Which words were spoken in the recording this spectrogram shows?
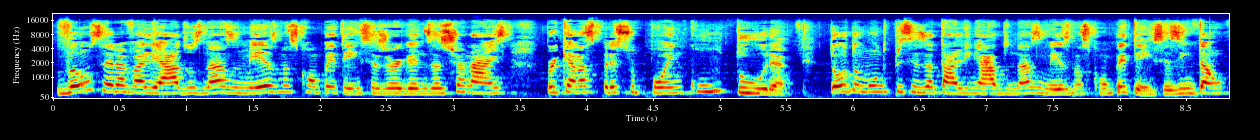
vão ser avaliados nas mesmas competências organizacionais, porque elas pressupõem cultura. Todo mundo precisa estar alinhado nas mesmas competências. Então,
